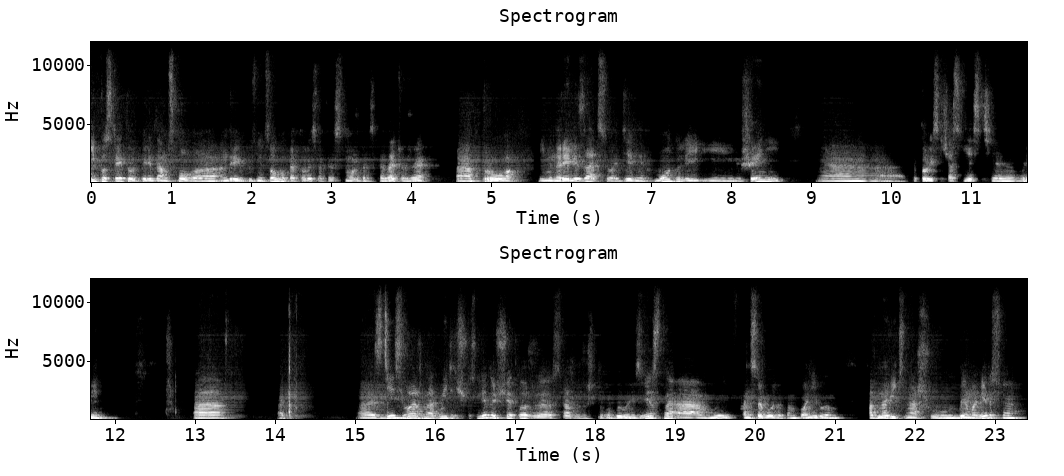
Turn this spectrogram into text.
и после этого передам слово Андрею Кузнецову, который, соответственно, может рассказать уже про именно реализацию отдельных модулей и решений, Э, которые сейчас есть э, в Риме. А, а, здесь важно отметить еще следующее, тоже сразу же, чтобы было известно. А мы в конце года там, планируем обновить нашу демо-версию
